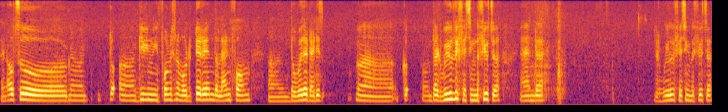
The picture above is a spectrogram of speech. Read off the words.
and also uh, uh, giving me information about the terrain, the landform, uh, the weather that is uh, that we will be facing in the future, and that we will be facing in the future,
